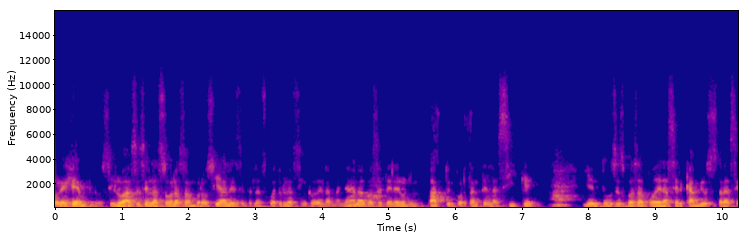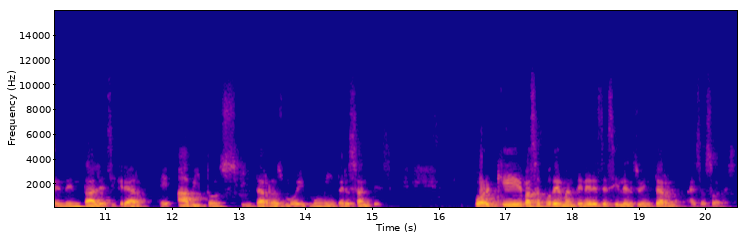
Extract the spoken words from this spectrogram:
por ejemplo, si lo haces en las horas ambrosiales, entre las 4 y las 5 de la mañana, vas a tener un impacto importante en la psique y entonces vas a poder hacer cambios trascendentales y crear eh, hábitos internos muy, muy interesantes, porque vas a poder mantener ese silencio interno a esas horas.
